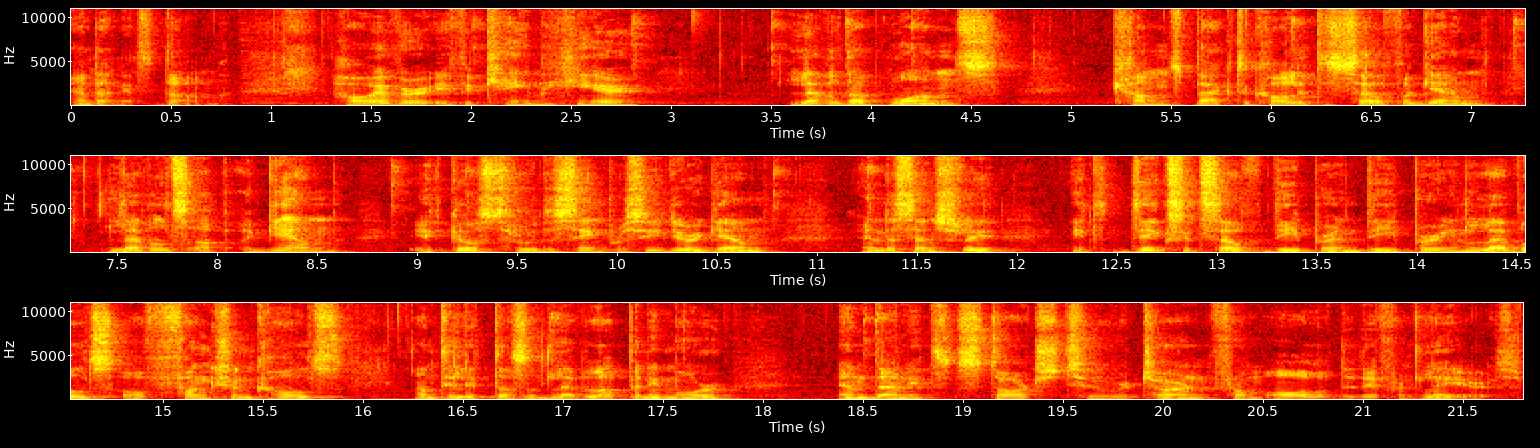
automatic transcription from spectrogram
and then it's done. However, if it came here, leveled up once, comes back to call it itself again, levels up again, it goes through the same procedure again, and essentially it digs itself deeper and deeper in levels of function calls until it doesn't level up anymore, and then it starts to return from all of the different layers.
